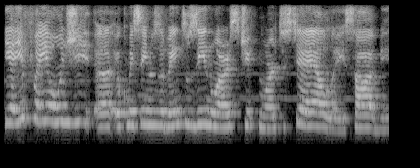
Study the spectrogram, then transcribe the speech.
E aí foi onde uh, eu comecei nos eventos e no, Art, no Artist Alley, sabe?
